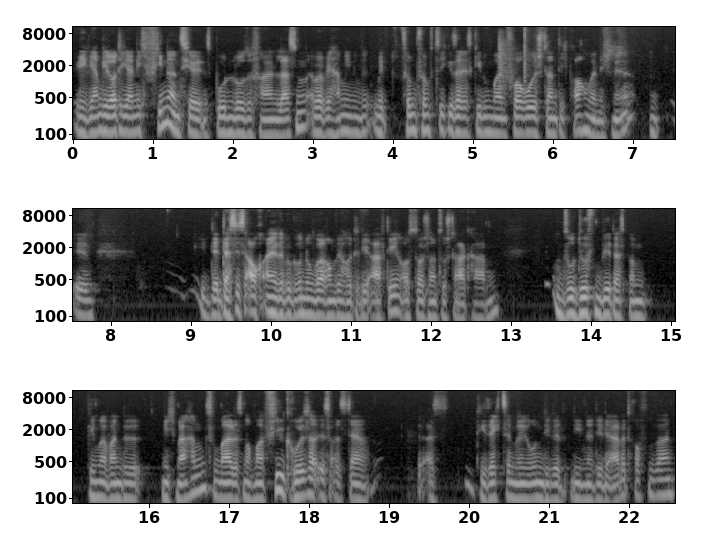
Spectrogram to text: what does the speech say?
Wir haben die Leute ja nicht finanziell ins Bodenlose fallen lassen, aber wir haben ihnen mit, mit 55 gesagt, jetzt geh du mal in Vorruhestand, dich brauchen wir nicht mehr. Und, äh, das ist auch eine der Begründungen, warum wir heute die AfD in Ostdeutschland so stark haben. Und so dürfen wir das beim Klimawandel nicht machen, zumal das nochmal viel größer ist als, der, als die 16 Millionen, die, wir, die in der DDR betroffen waren.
